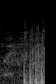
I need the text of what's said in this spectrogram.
对对对。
